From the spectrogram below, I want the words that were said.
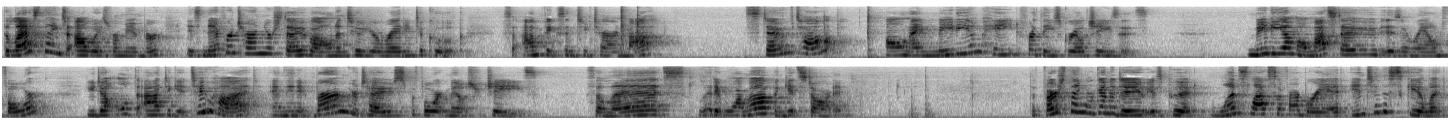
The last thing to always remember is never turn your stove on until you're ready to cook. So I'm fixing to turn my stove top on a medium heat for these grilled cheeses. Medium on my stove is around four. You don't want the eye to get too hot and then it burn your toast before it melts your cheese. So let's let it warm up and get started. The first thing we're going to do is put one slice of our bread into the skillet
